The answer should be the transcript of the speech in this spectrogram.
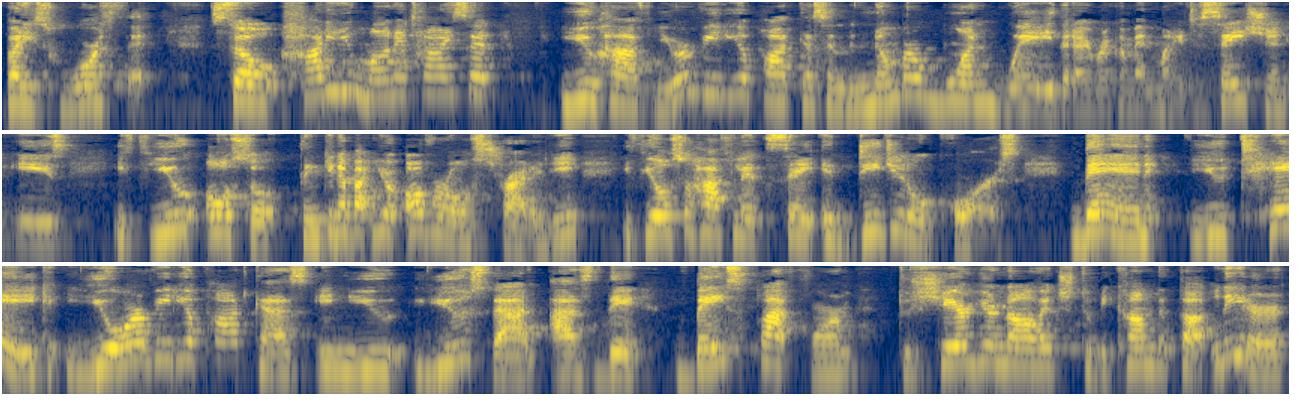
but it's worth it. So how do you monetize it? You have your video podcast and the number one way that I recommend monetization is if you also thinking about your overall strategy if you also have let's say a digital course then you take your video podcast and you use that as the base platform to share your knowledge to become the thought leader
